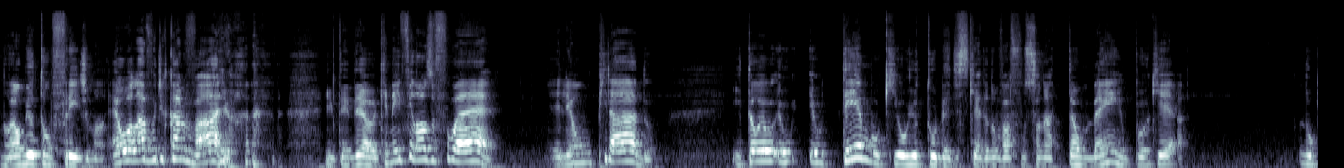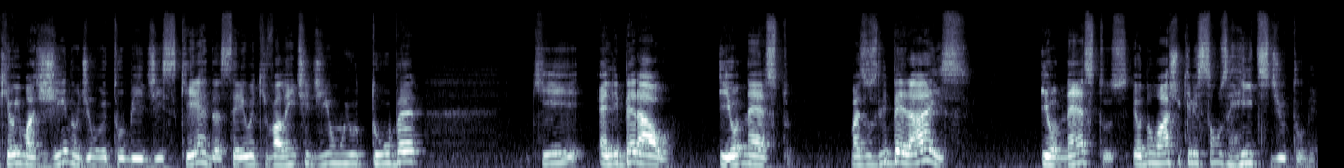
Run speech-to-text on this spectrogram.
não é o Milton Friedman, é o Olavo de Carvalho. entendeu? Que nem filósofo é. Ele é um pirado. Então eu, eu, eu temo que o youtuber de esquerda não vá funcionar tão bem, porque no que eu imagino de um YouTube de esquerda seria o equivalente de um youtuber que é liberal e honesto. Mas os liberais e honestos, eu não acho que eles são os hits de YouTube.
